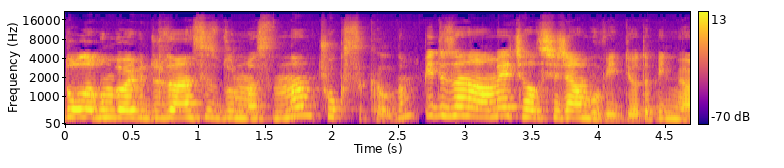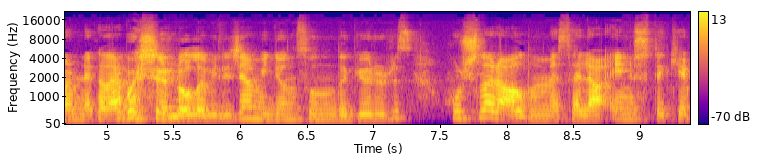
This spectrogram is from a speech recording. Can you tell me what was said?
dolabın böyle bir düzensiz durmasından çok sıkıldım. Bir düzen almaya çalışacağım bu videoda. Bilmiyorum ne kadar başarılı olabileceğim. Videonun sonunda görürüz. Hurçlar aldım mesela en üstteki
